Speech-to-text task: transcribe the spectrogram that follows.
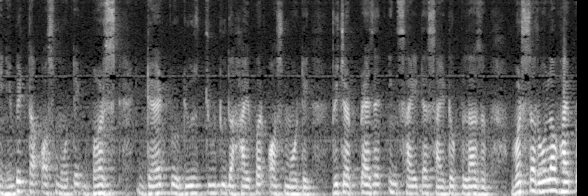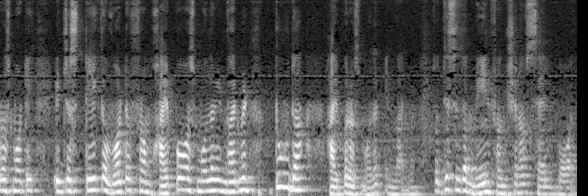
inhibit the osmotic burst that produced due to the hyperosmotic which are present inside the cytoplasm. What's the role of hyperosmotic? It just take the water from hypoosmolar environment to the hyperosmolar environment. So this is the main function of cell wall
